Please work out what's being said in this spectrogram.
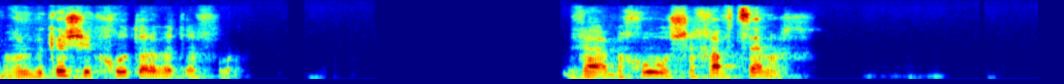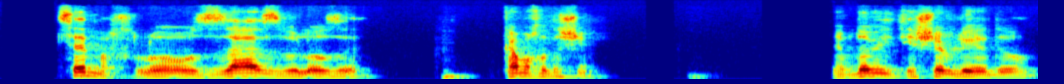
אבל ביקש שיקחו אותו לבית רפואה. והבחור שכב צמח. צמח, לא זז ולא זה. כמה חודשים. רב דוד התיישב לידו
